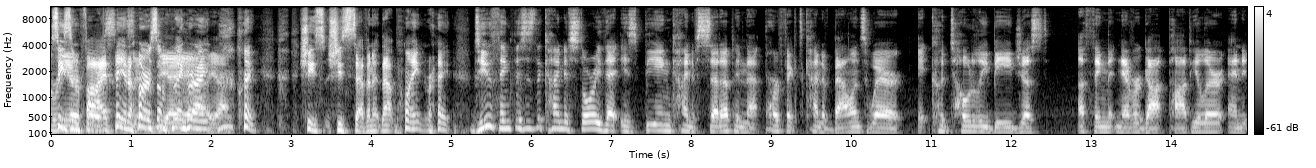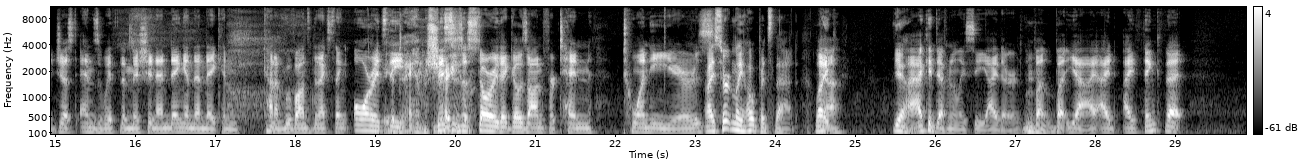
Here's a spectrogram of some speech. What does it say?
season five, you know, or seasons. Yeah, something, yeah, right? Yeah. Like she's she's seven at that point, right? Do you think this is the kind of story that is being kind of set up in that perfect kind of balance where it could totally be just a thing that never got popular and it just ends with the mission ending and then they can kind of move on to the next thing? Or it's the this is a story that goes on for 10, 20 years? I certainly hope it's that. Like Yeah. Yeah. I, I could definitely see either. Mm-hmm. But but yeah, I, I I think that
